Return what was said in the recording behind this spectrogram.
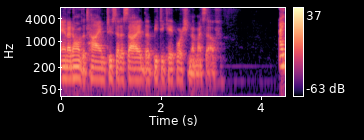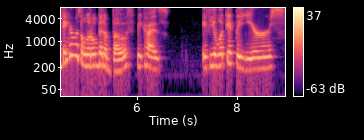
and I don't have the time to set aside the BTK portion of myself? I think it was a little bit of both because if you look at the years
